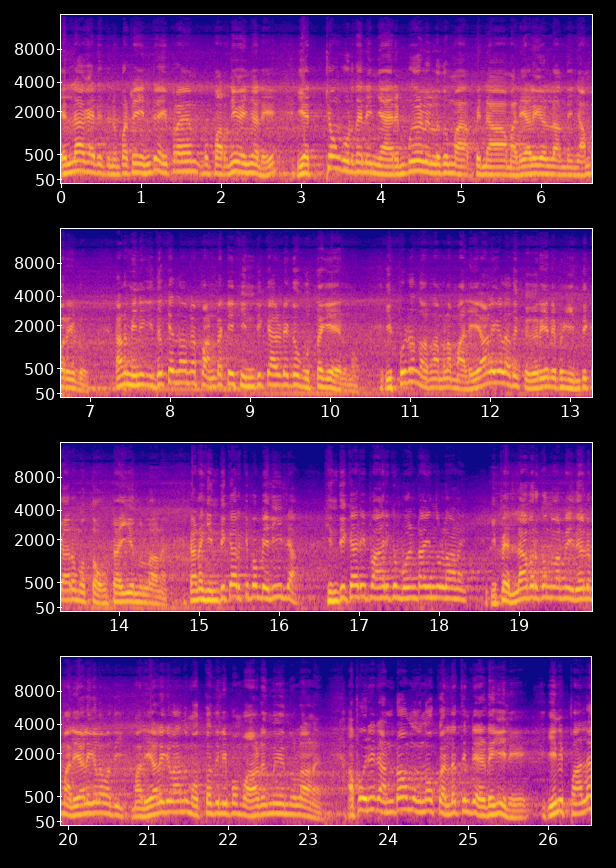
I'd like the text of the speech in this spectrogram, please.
എല്ലാ കാര്യത്തിലും. പക്ഷേ എന്റെ അഭിപ്രായം പറഞ്ഞു കഴിഞ്ഞാൽ ഏറ്റവും കൂടുതൽ ഞരമ്പുകളുള്ളതും പിന്നെ മലയാളികളിലാണെന്ന് ഞാൻ പറയുള്ളൂ. കാരണം ഇനി ഇതൊക്കെ എന്ന് പറഞ്ഞാൽ പണ്ടൊക്കെ ഹിന്ദിക്കാരുടെയൊക്കെ കുത്തകയായിരുന്നു. ഇപ്പോഴും എന്ന് പറഞ്ഞാൽ നമ്മളെ മലയാളികൾ അത് കയറിയതിന് ഇപ്പോൾ ഹിന്ദിക്കാർ മൊത്തം ഔട്ടായി എന്നുള്ളതാണ്. കാരണം ഹിന്ദിക്കാർക്ക് ഇപ്പം വിലയില്ല ഹിന്ദിക്കാർ ഇപ്പം ആർക്കും വേണ്ട എന്നുള്ളതാണ്. ഇപ്പം എല്ലാവർക്കും എന്ന് പറഞ്ഞാൽ ഇതേപോലെ മലയാളികളെ മതി. മലയാളികളാണ് മൊത്തത്തിൽ ഇപ്പം വാഴുന്നു എന്നുള്ളതാണ്. അപ്പോൾ ഒരു രണ്ടോ മൂന്നോ കൊല്ലത്തിന്റെ ഇടയിൽ ഇനി പല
